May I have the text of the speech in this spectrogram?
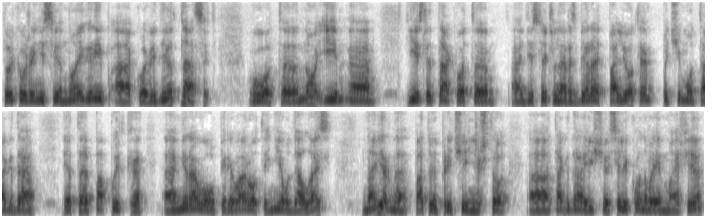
Только уже не свиной грипп, а COVID-19. Вот. Ну и э, если так вот э, действительно разбирать полеты, почему тогда эта попытка а, мирового переворота не удалась. Наверное, по той причине, что а, тогда еще силиконовая мафия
